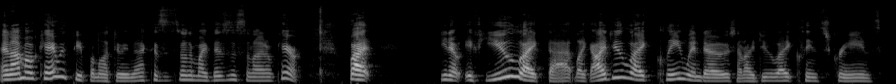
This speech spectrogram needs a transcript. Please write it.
and I'm okay with people not doing that because it's none of my business and I don't care. But you know, if you like that, like I do like clean windows and I do like clean screens.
